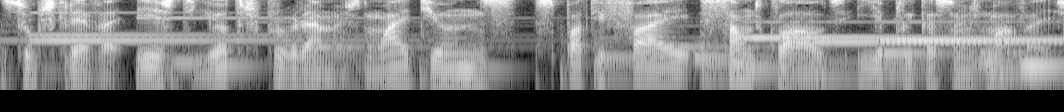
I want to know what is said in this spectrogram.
Subscreva este e outros programas no iTunes, Spotify, SoundCloud e aplicações móveis.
